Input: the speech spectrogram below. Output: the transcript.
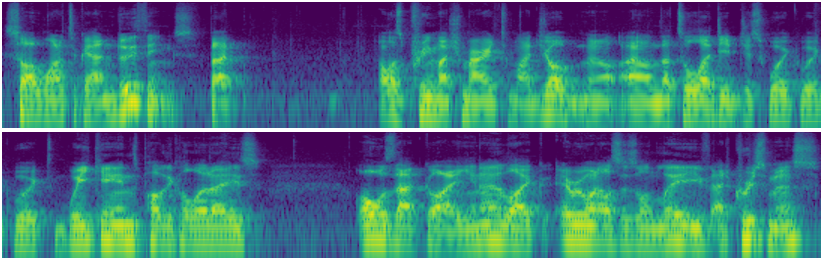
So I wanted to go out and do things, but I was pretty much married to my job, and um, that's all I did, just work, work, work. Weekends, public holidays, I was that guy, you know, like everyone else is on leave at Christmas,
